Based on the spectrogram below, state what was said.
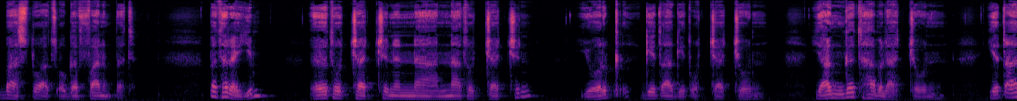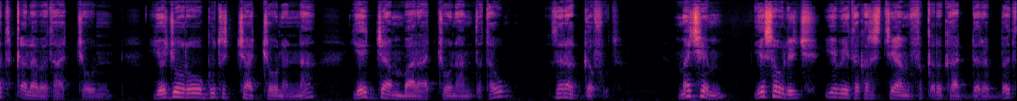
በአስተዋጽኦ ገፋንበት። በተለይም እህቶቻችንና እናቶቻችን የወርቅ ጌጣጌጦቻቸውን፣ የአንገት ሐብላቸውን፣ የጣት ቀለበታቸውን፣ የጆሮ ጉትቻቸውንና የእጅ አምባራቸውን አምጥተው ዘረገፉት። መቼም የሰው ልጅ የቤተ ክርስቲያን ፍቅር ካደረበት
